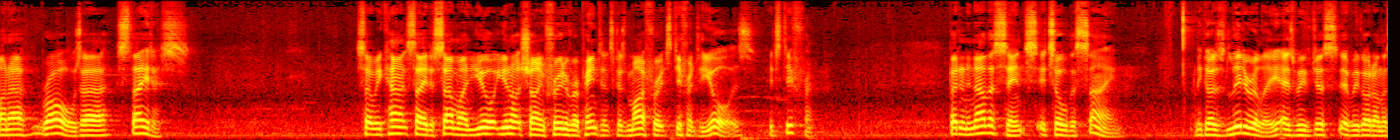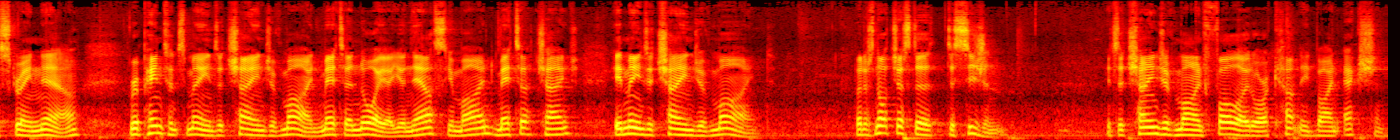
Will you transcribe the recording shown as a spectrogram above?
on our roles, our status. So, we can't say to someone, You're, you're not showing fruit of repentance because my fruit's different to yours. It's different. But in another sense, it's all the same. Because literally, as we've just as we got on the screen now, repentance means a change of mind. Metanoia, your nous, your mind, meta, change. It means a change of mind. But it's not just a decision, it's a change of mind followed or accompanied by an action.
